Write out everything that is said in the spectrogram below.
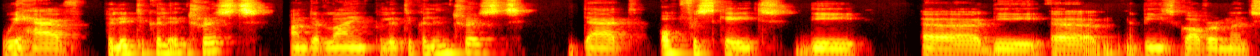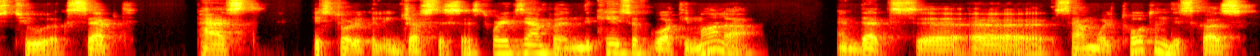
we have political interests, underlying political interests that obfuscate the uh, the uh, these governments to accept past historical injustices. For example, in the case of Guatemala, and that's uh, uh Samuel Totten discussed,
